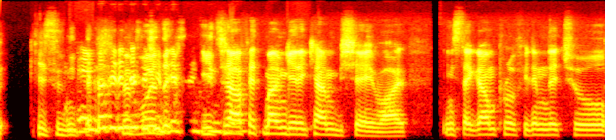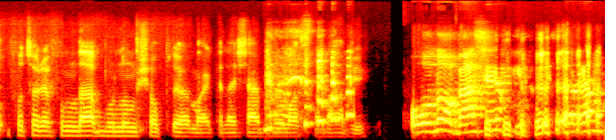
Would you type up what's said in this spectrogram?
Kesinlikle. En basitini de Ve bu arada seçebilirsin. çünkü. itiraf etmem gereken bir şey var. Instagram profilimde çoğu fotoğrafımda burnumu şopluyorum arkadaşlar. Burnum aslında daha büyük. Oh no ben senin Instagram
